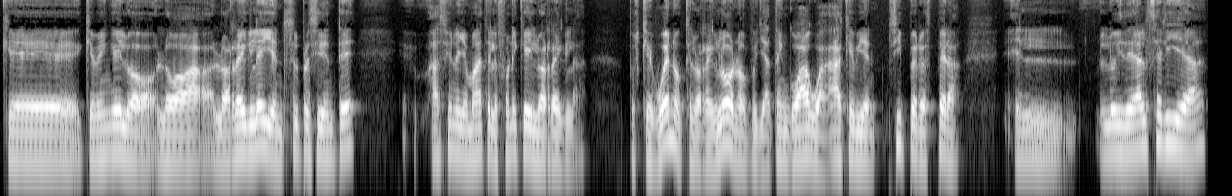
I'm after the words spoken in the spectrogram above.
que, que venga y lo, lo, lo arregle y entonces el presidente hace una llamada telefónica y lo arregla. Pues qué bueno que lo arregló, ¿no? Pues ya tengo agua. Ah, qué bien. Sí, pero espera. El, lo ideal sería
